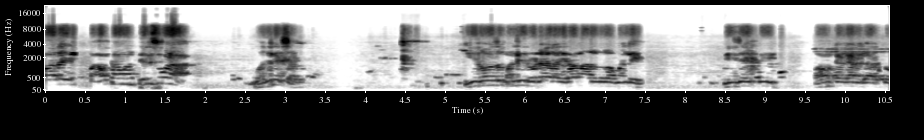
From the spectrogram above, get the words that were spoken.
పాలై అవుతామని తెలిసి కూడా వదిలేశాడు. ఈ రోజు మళ్ళీ రెండు వేల ఇరవై నాలుగులో మళ్ళీ బీజేపీ పవన్ కళ్యాణ్ గారితో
